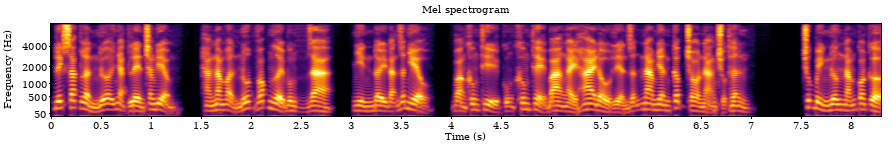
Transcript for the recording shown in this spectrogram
đích sắc lần nữa nhặt lên trang điểm, hàng năm ẩn nút vóc người bùng ra, nhìn đầy đặn rất nhiều, bằng không thì cũng không thể ba ngày hai đầu liền dẫn nam nhân cấp cho nàng chủ thân. T r ú c bình nương nắm con cờ,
